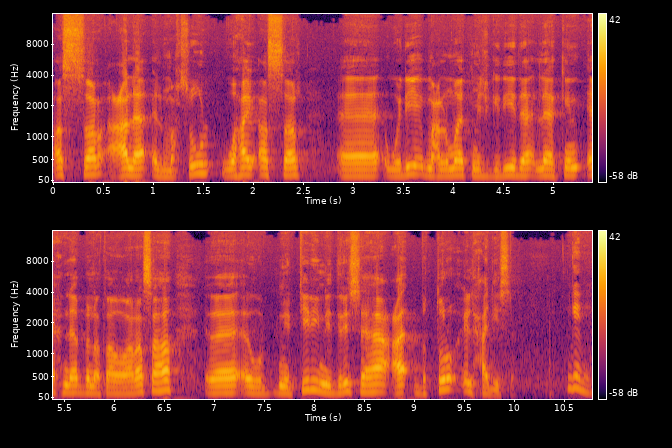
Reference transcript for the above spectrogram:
أثر على المحصول وهيأثر ودي معلومات مش جديدة لكن إحنا بنتوارثها آه وبنبتدي ندرسها بالطرق الحديثة. جميل.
